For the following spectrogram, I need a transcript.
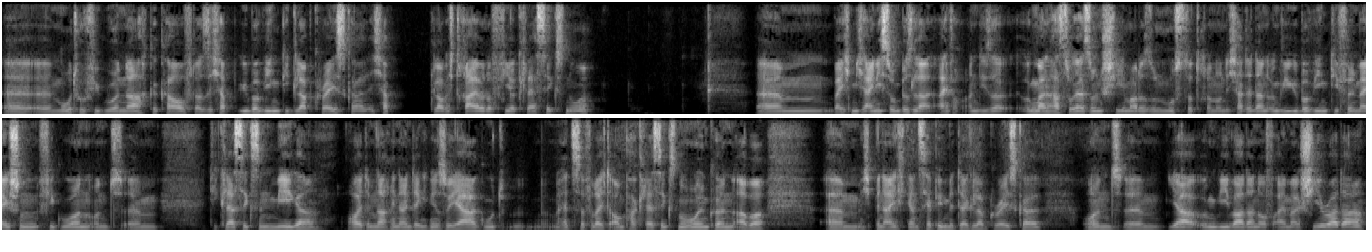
äh, äh, Moto-Figuren nachgekauft. Also ich habe überwiegend die Glub Grayskull. Ich habe, glaube ich, drei oder vier Classics nur. Ähm, weil ich mich eigentlich so ein bisschen einfach an dieser, irgendwann hast du ja so ein Schema oder so ein Muster drin und ich hatte dann irgendwie überwiegend die Filmation-Figuren und ähm, die Classics sind mega. Heute im Nachhinein denke ich mir so, ja gut, hättest du vielleicht auch ein paar Classics nur holen können, aber ähm, ich bin eigentlich ganz happy mit der Glub Grayskull. Und ähm, ja, irgendwie war dann auf einmal She-Ra da,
